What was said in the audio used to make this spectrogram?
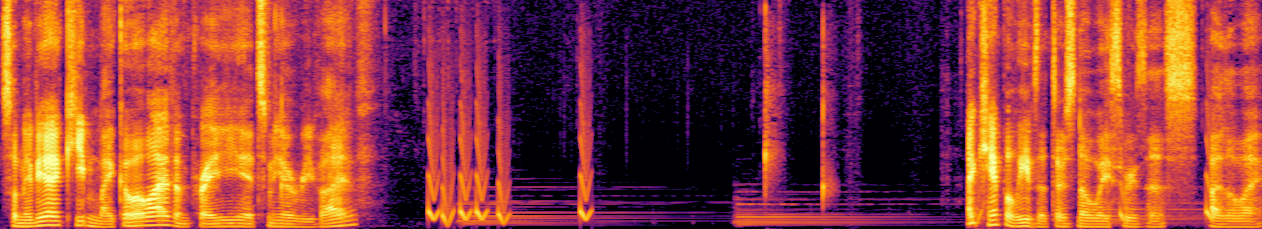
So maybe I keep Maiko alive and pray he hits me a revive? I can't believe that there's no way through this, by the way.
